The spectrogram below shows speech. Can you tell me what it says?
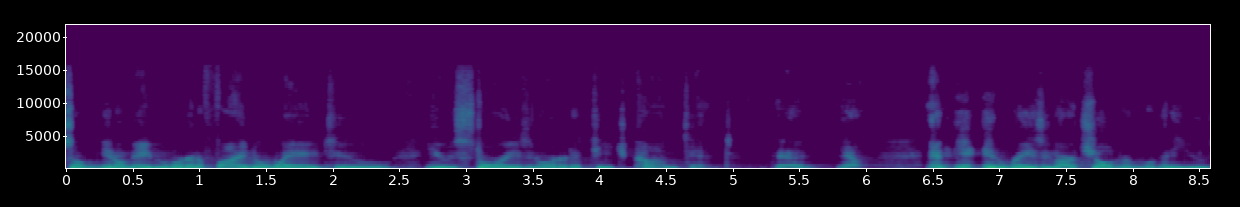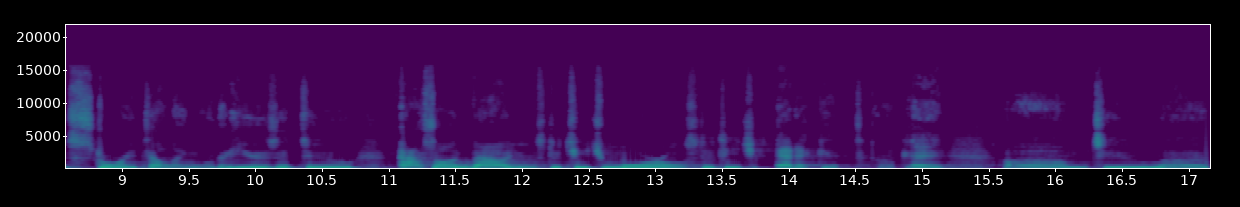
So, you know, maybe we're going to find a way to use stories in order to teach content, okay? Yeah. And in raising our children, we're going to use storytelling. We're going to use it to pass on values, to teach morals, to teach etiquette, okay? Um, to uh,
